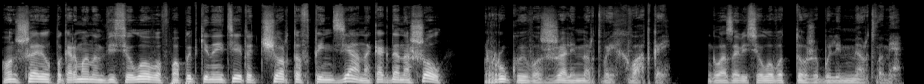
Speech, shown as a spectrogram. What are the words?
Он шарил по карманам Веселова в попытке найти этот чертов Тынзян, а когда нашел, руку его сжали мертвой хваткой. Глаза Веселова тоже были мертвыми.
